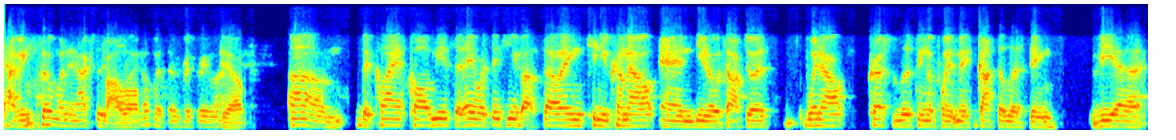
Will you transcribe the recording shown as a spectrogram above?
having someone and actually follow following up with them for three months. Yep. Um, the client called me and said, "Hey, we're thinking about selling. Can you come out and you know talk to us?" Went out, crushed the listing appointment, got the listing via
